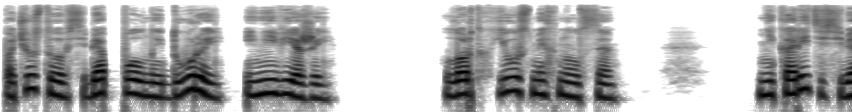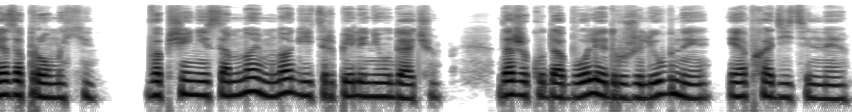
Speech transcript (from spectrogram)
почувствовав себя полной дурой и невежей. Лорд Хью усмехнулся. «Не корите себя за промахи. В общении со мной многие терпели неудачу, даже куда более дружелюбные и обходительные».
